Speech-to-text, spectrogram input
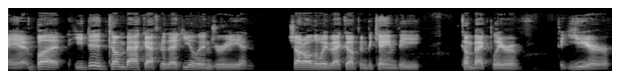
and but he did come back after that heel injury and shot all the way back up and became the comeback player of the year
